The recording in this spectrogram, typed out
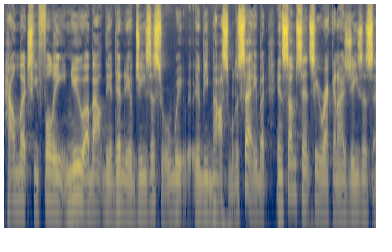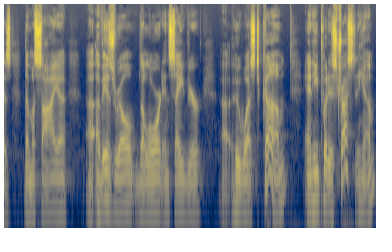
how much he fully knew about the identity of Jesus, we, it'd be possible to say. But in some sense, he recognized Jesus as the Messiah uh, of Israel, the Lord and Savior uh, who was to come, and he put his trust in him.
